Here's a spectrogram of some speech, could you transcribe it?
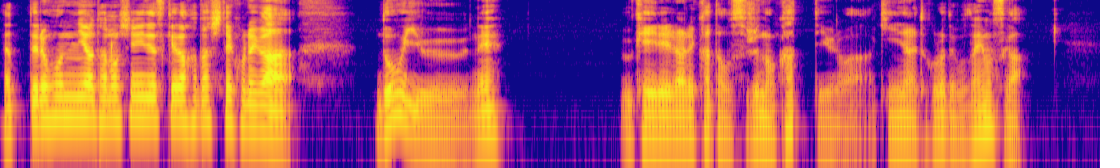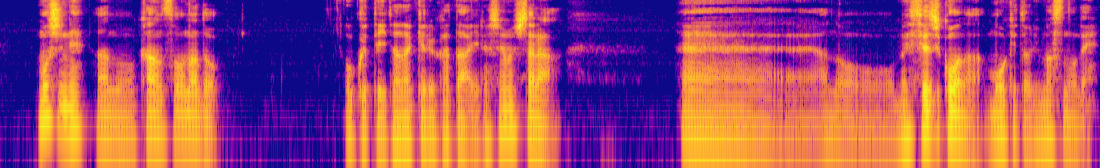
やってる本には楽しいですけど、果たしてこれが、どういうね、受け入れられ方をするのかっていうのは気になるところでございますが、もしね、あの、感想など送っていただける方いらっしゃいましたら、えー、あの、メッセージコーナー設けておりますので、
